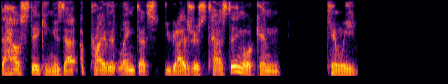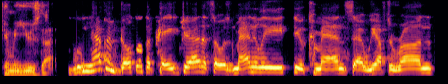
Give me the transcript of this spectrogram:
the house staking? Is that a private link that's you guys are just testing, or can can we can we use that? We haven't built out the page yet, so it's manually through commands that we have to run.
